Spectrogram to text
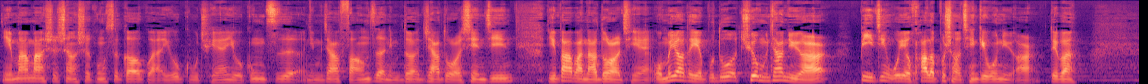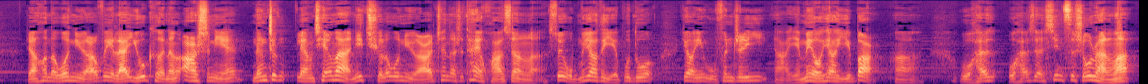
你妈妈是上市公司高管，有股权，有工资，你们家房子你们都要加多少现金？你爸爸拿多少钱？我们要的也不多，娶我们家女儿，毕竟我也花了不少钱给我女儿，对吧？然后呢，我女儿未来有可能二十年能挣两千万，你娶了我女儿真的是太划算了，所以我们要的也不多，要你五分之一啊，也没有要一半啊，我还我还算心慈手软了。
